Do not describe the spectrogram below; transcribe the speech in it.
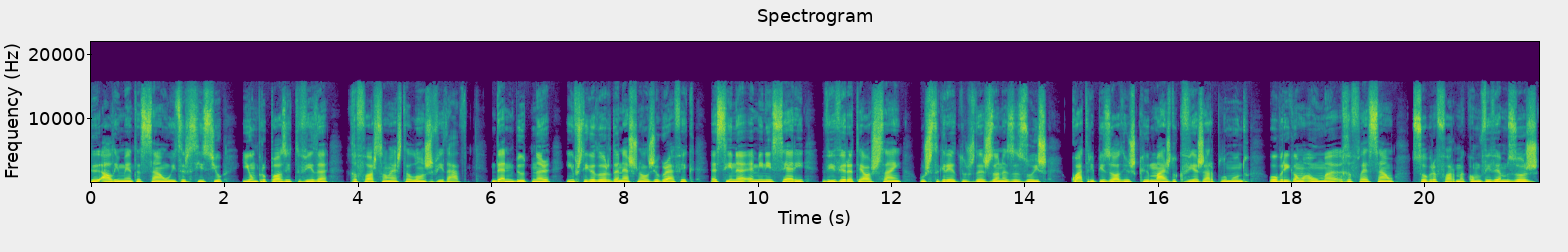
que a alimentação, o exercício e um propósito de vida reforçam esta longevidade. Dan Butner, investigador da National Geographic, assina a minissérie Viver até aos 100, os segredos das zonas azuis, quatro episódios que, mais do que viajar pelo mundo, obrigam a uma reflexão sobre a forma como vivemos hoje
